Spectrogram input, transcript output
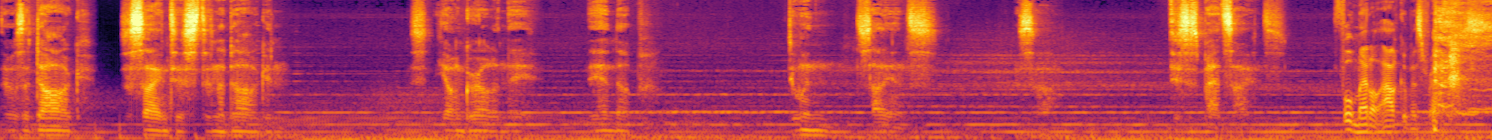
there was a dog, a scientist and a dog, and this young girl, and they they end up doing science. It's uh, This is bad science. Fullmetal Alchemist reference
